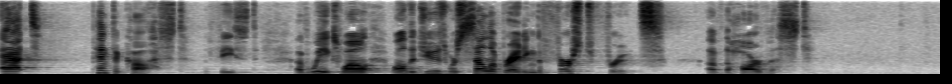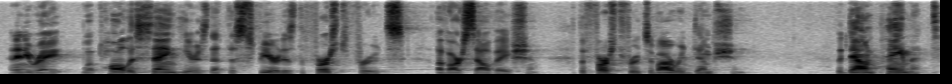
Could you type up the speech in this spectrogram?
at Pentecost, the feast of weeks, while, while the Jews were celebrating the first fruits of the harvest. At any rate, what Paul is saying here is that the Spirit is the first fruits of our salvation, the first fruits of our redemption, the down payment.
